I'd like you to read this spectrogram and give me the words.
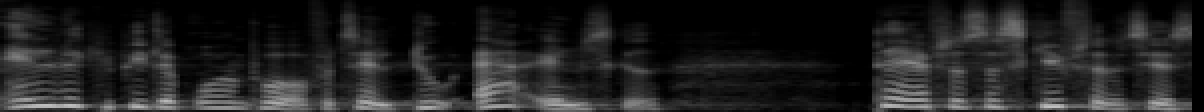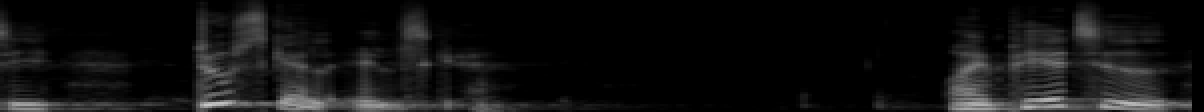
11 kapitler bruger han på at fortælle, du er elsket. Derefter så skifter det til at sige, du skal elske. Og imperativet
